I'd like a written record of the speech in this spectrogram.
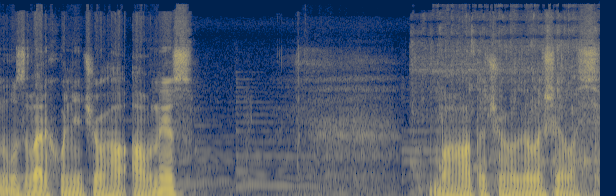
ну, зверху нічого, а вниз багато чого залишилось.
